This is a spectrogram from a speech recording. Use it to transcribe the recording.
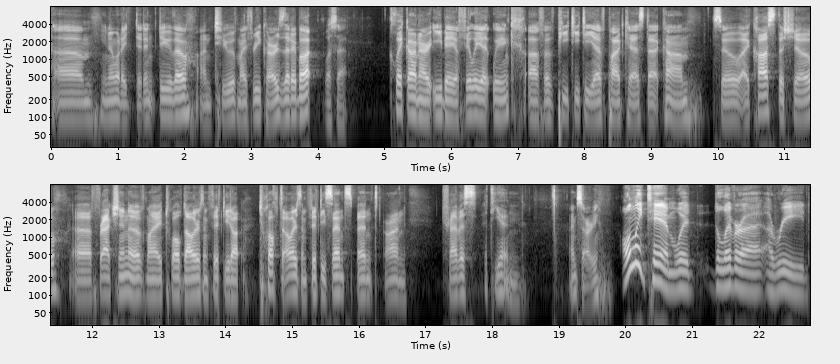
Um, you know what I didn't do though on two of my three cards that I bought? What's that? Click on our eBay affiliate link off of pttfpodcast.com. So I cost the show a fraction of my twelve dollars and fifty twelve dollars and fifty cents spent on Travis Etienne. I'm sorry. Only Tim would deliver a, a read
